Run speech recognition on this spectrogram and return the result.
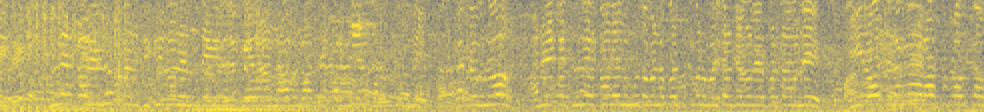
జూనియర్ కాలేజీలు పది డిగ్రీ కాలేజీలు ఉంటాయి కేవలం నాలుగు మాత్రమే పనిచేయడం పరిస్థితి గతంలో అనేక జూనియర్ కాలేజీలు మూతమైన పరిస్థితి మన మంచిర్యాల జిల్లాలో ఏర్పడతా ఉంది. ఈ రోజు తెలంగాణ రాష్ట్ర ప్రభుత్వం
